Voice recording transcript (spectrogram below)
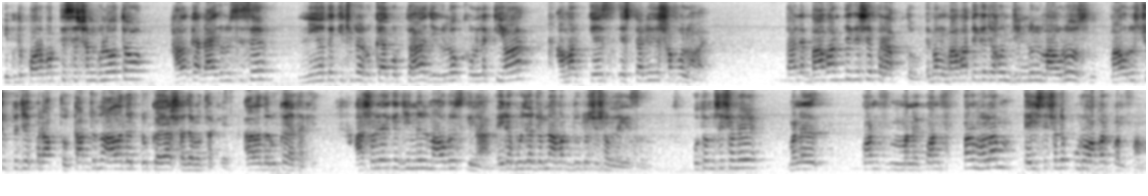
কিন্তু পরবর্তী সেশনগুলোও তো হালকা ডায়াগনোসিসের নিয়তে কিছুটা রুকিয়া করতে হয়, যেগুলো করলে কি হয়, আমার কেস স্টাডিতে সফল হয়। তাহলে বাবার থেকে সে প্রাপ্ত এবং বাবা থেকে যখন জিন্নুল মাউরুস মাউরুস সূত্রে যে প্রাপ্ত, তার জন্য আলাদা রুকায়া সাজানো থাকে, আলাদা রুকায়া থাকে। আসলে একে জিন্নুল মাউরুস কিনা, এটা বোঝার জন্য আমার দুটো সেশন লেগেছে। প্রথম সেশনে মানে মানে কনফার্ম হলাম, এই সেশনে পুরো আবার কনফার্ম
